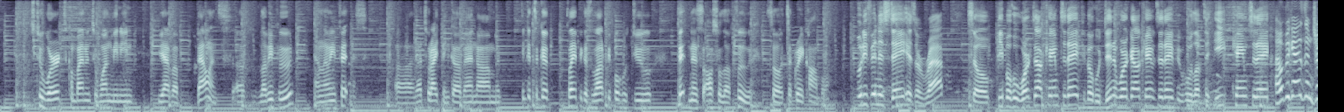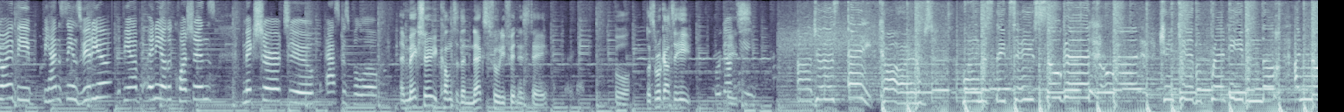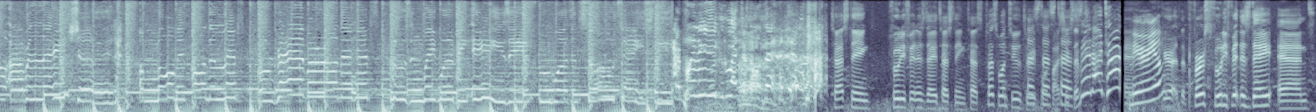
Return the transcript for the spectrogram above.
It's two words combined into one, meaning you have a balance of loving food and loving fitness. Uh, that's what I think of, and um, I think it's a good play because a lot of people who do fitness also love food, so it's a great combo. Foodie Fitness Day is a wrap. So people who worked out came today. People who didn't work out came today. People who love to eat came today. I hope you guys enjoyed the behind the scenes video. If you have any other questions, make sure to ask us below. And make sure you come to the next Foodie Fitness Day. Cool. Let's work out to eat. We're going Peace. to I just ate carbs. Why must they taste so good? Can't give a bread even though I know I really should. A moment on the lips, forever on the hips. Losing weight would be easy if food wasn't so tasty. I please let just hold that. Testing. Foodie Fitness Day testing. Test. Test one, two, three, Test, four, test, five, test. seven, eight, nine, ten. Miriam. Here at the first Foodie Fitness Day, and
